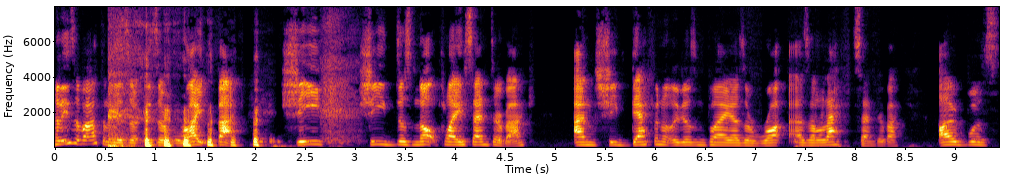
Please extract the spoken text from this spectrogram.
Elisa Bartoli is a, is a right back. She she does not play centre back, and she definitely doesn't play as a right, as a left centre back. I was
